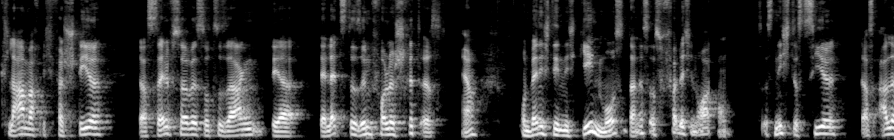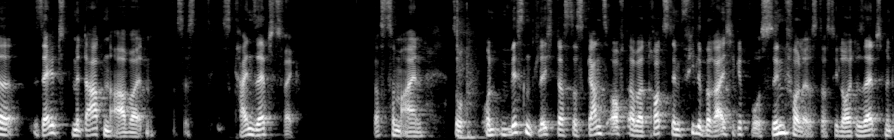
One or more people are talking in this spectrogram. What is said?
klar mache, ich verstehe, dass Self-Service sozusagen der, der letzte sinnvolle Schritt ist. Ja? Und wenn ich den nicht gehen muss, dann ist das völlig in Ordnung. Es ist nicht das Ziel, dass alle selbst mit Daten arbeiten. Das ist, ist kein Selbstzweck. Das zum einen. So, und wissentlich, dass das ganz oft aber trotzdem viele Bereiche gibt, wo es sinnvoll ist, dass die Leute selbst mit,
